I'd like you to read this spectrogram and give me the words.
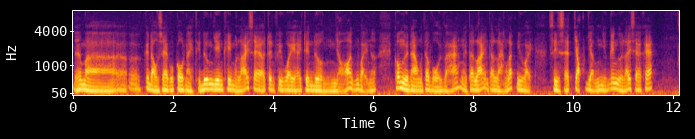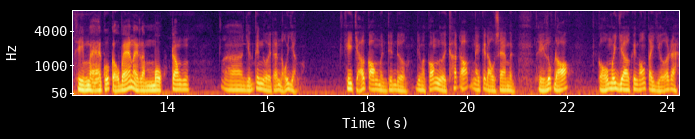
Để mà ờ, ờ, cái đầu xe của cô này thì đương nhiên khi mà lái xe ở trên freeway hay trên đường nhỏ cũng vậy nữa có người nào người ta vội vã người ta lái người ta lạng lách như vậy thì sẽ chọc giận những cái người lái xe khác. Thì mẹ của cậu bé này là một trong uh, những cái người đã nổi giận. Khi chở con mình trên đường nhưng mà có người cut off ngay cái đầu xe mình thì lúc đó cổ mới giơ cái ngón tay giữa ra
